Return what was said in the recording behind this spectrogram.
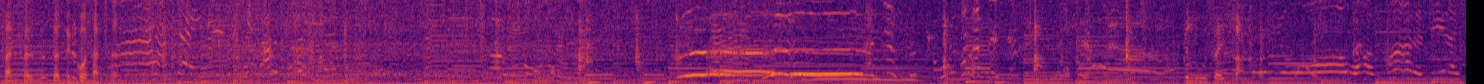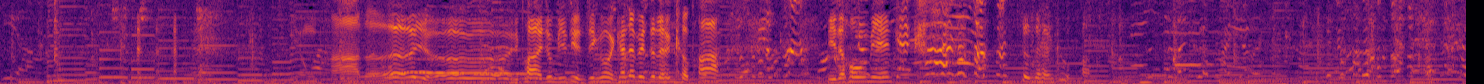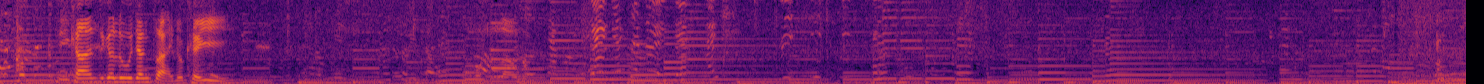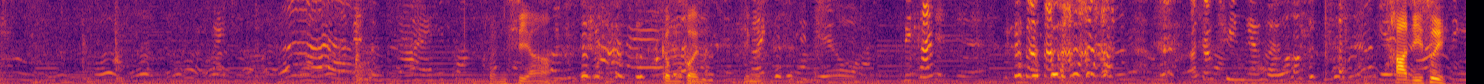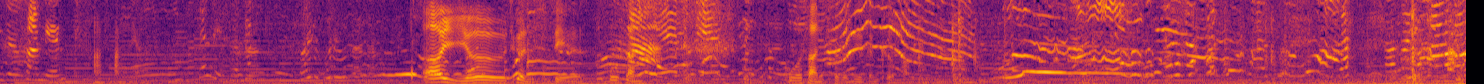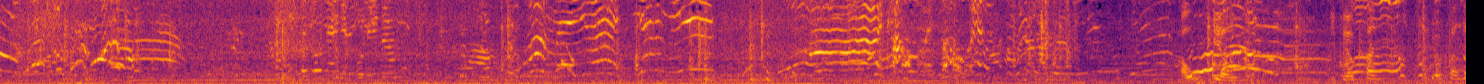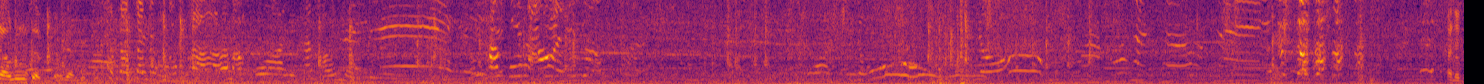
山车是真的过山车。这个路太陡，我很怕的第电梯啊！不用怕的哎呦，你怕就闭着眼睛哦，你看那边真的很可怕。你的后面，真的很可怕。看这个庐江仔都可以。哇，老公。来来来，对你你你。很帅，很帅。啊！哈哈哈！够你看。哈哈好像晋江哦。差几岁？三年。差三年。哎呦，这个很斜，过山过山车的那真可怕。好漂亮，你不要看，不要看，这路很漂亮。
